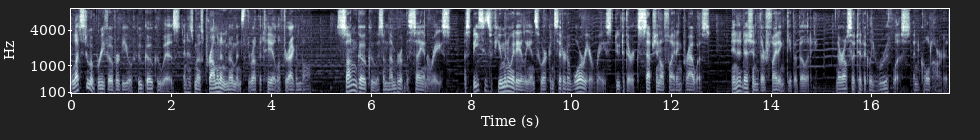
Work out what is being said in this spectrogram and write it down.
Let's do a brief overview of who Goku is and his most prominent moments throughout the tale of Dragon Ball. Son Goku is a member of the Saiyan race, a species of humanoid aliens who are considered a warrior race due to their exceptional fighting prowess. In addition to their fighting capability, they're also typically ruthless and cold-hearted.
